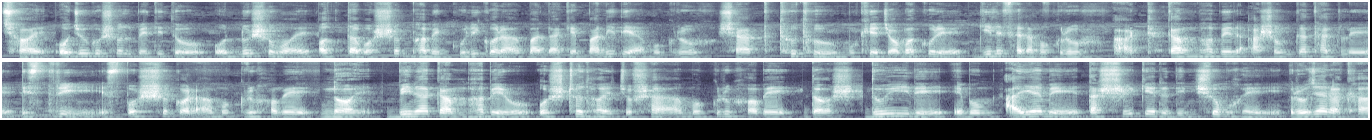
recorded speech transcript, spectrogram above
ছয়, অজু গোসল ব্যতীত অন্য সময় অত্যাবশ্যকভাবে কুলি করা বা নাকে পানি দেয়া মকরুহ। সাত, থুথু মুখে জমা করে গিলে ফেলা মকরুহ আট, কামভাবের আশঙ্কা থাকলে স্ত্রী স্পর্শ করা মকরুহ হবে। নয়, বিনা কামভাবেও ওষ্ঠধয় চোষা মকরু হবে। দশ, দুই ঈদে এবং আয়ামে তাশ্রিকের দিনসমূহে রোজা রাখা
